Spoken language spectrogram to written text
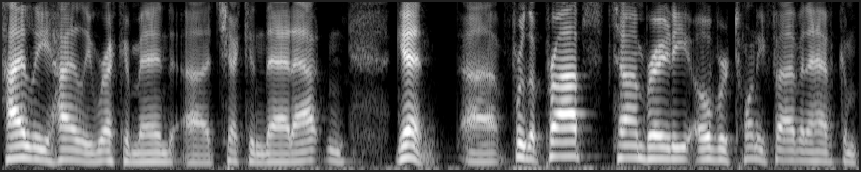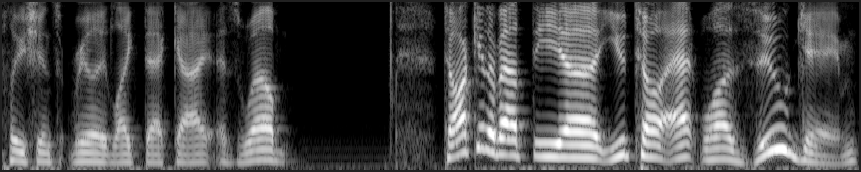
highly, highly recommend uh, checking that out. And again, uh, for the props, Tom Brady over 25 and a half completions. Really like that guy as well. Talking about the uh, Utah at Wazzu game,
